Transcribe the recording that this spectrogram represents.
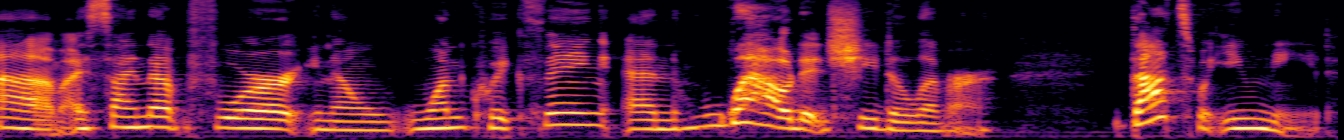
Um, I signed up for, you know, one quick thing and wow, did she deliver? That's what you need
